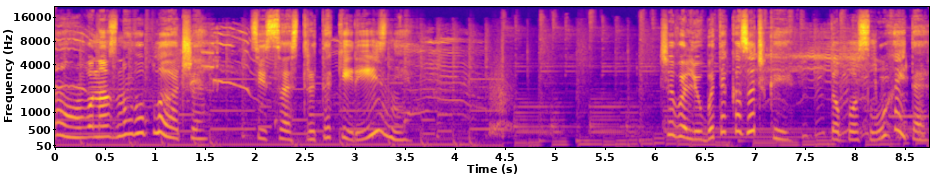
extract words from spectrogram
О, вона знову плаче. Ці сестри такі різні. Чи ви любите казочки? То послухайте.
